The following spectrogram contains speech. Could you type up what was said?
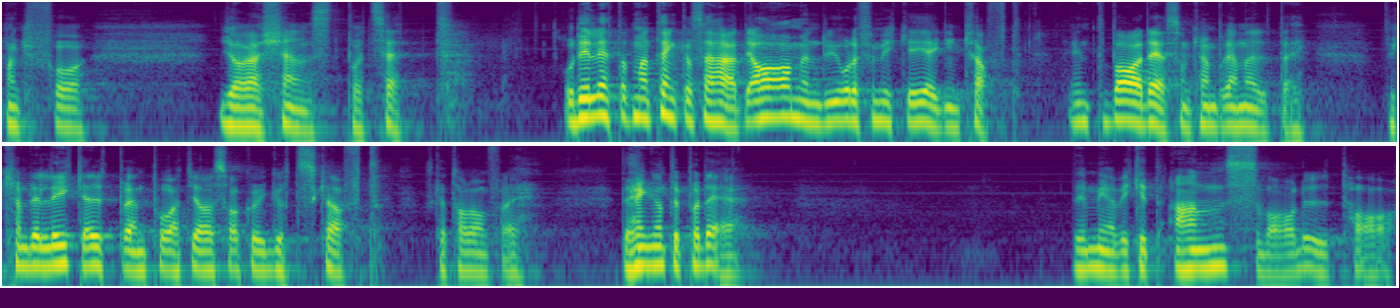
Man kan få göra tjänst på ett sätt. Och det är lätt att man tänker så här att ja, men du gjorde för mycket i egen kraft. Det är inte bara det som kan bränna ut dig. Du kan bli lika utbränd på att göra saker i Guds kraft, ska jag tala om för dig. Det hänger inte på det. Det är mer vilket ansvar du tar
